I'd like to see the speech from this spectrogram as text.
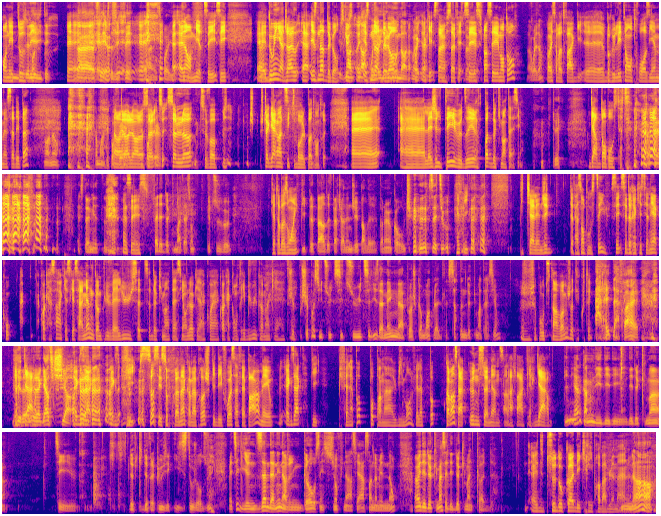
on est tous. Réalité. Euh, Euh, fait, euh, c'est-à-dire fait. euh, Ouais, c'est euh, euh, non, mythe. C'est. Euh, doing agile uh, is not the goal. Is Excuse, not- non, is not the goal. not, Oui, ok, c'est un, fait. Je pense que c'est mon tour. Ah ouais, donc? Oui, ça va te faire euh, brûler ton troisième, ça dépend. Oh non. Comment t'es pas fair? Celui-là, tu vas. Je je te garantis que tu brûles pas ton truc. Euh, euh, L'agilité veut dire pas de documentation. OK. Garde ton post-it. C'est un mythe. Fais la documentation que tu veux, que tu as besoin. puis prépare de te faire challenger par, le- par un coach. c'est tout. Puis, puis challenger de façon positive. C'est de re-questionner à, quoi- à, à quoi qu'elle sert, qu'est-ce que ça amène comme plus-value, cette, cette documentation-là, à quoi, à quoi qu'elle contribue, comment. Je ne sais pas si tu, si tu utilises la même approche que moi pour la, certaines documentations. Je sais pas où tu t'en vas, mais je vais t'écouter. Arrête de la faire. Regarde. Regarde ce qui chiale. Exact. exact. Puis ça, c'est surprenant comme approche, puis des fois, ça fait peur, mais exact. Puis, puis fais-la pas, pas pendant huit mois, fais-la pas. Commence par une semaine sans la faire, puis regarde. Puis il y en a quand même des, des, des, des documents qui, qui devraient plus exister aujourd'hui. Mais il y a une dizaine d'années, dans une grosse institution financière, sans nommer de nom, un des documents, c'est des documents de code. Euh, du pseudo-code écrit probablement. là. Non,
